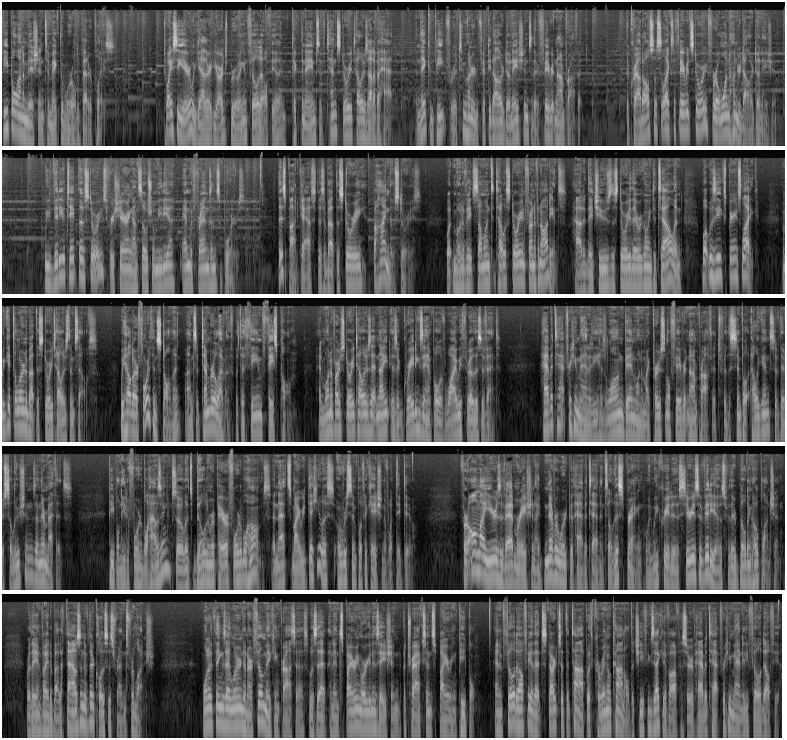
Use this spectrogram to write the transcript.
People on a mission to make the world a better place. Twice a year, we gather at Yards Brewing in Philadelphia and pick the names of 10 storytellers out of a hat, and they compete for a $250 donation to their favorite nonprofit. The crowd also selects a favorite story for a $100 donation. We videotape those stories for sharing on social media and with friends and supporters. This podcast is about the story behind those stories. What motivates someone to tell a story in front of an audience? How did they choose the story they were going to tell? And what was the experience like? And we get to learn about the storytellers themselves. We held our fourth installment on September 11th with the theme Facepalm. And one of our storytellers that night is a great example of why we throw this event. Habitat for Humanity has long been one of my personal favorite nonprofits for the simple elegance of their solutions and their methods. People need affordable housing, so let's build and repair affordable homes, and that's my ridiculous oversimplification of what they do. For all my years of admiration, I'd never worked with Habitat until this spring when we created a series of videos for their Building Hope Luncheon, where they invite about a thousand of their closest friends for lunch. One of the things I learned in our filmmaking process was that an inspiring organization attracts inspiring people. And in Philadelphia, that starts at the top with Corinne O'Connell, the Chief Executive Officer of Habitat for Humanity Philadelphia.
